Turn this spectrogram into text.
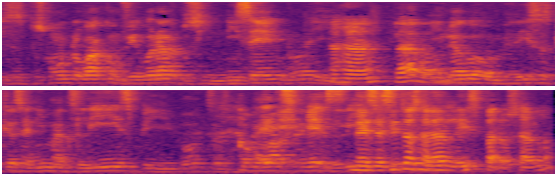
Dices, pues ¿cómo lo voy a configurar? Pues ni sé, ¿no? Y, Ajá, claro. y luego me dices que es en IMAX Lisp y entonces, ¿cómo va a ser Eh, eh, Lisp? ¿Necesito saber Lisp para usarlo?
